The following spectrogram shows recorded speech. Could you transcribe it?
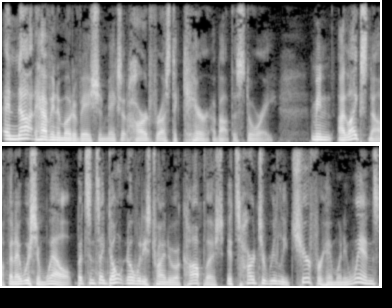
and not having a motivation makes it hard for us to care about the story. I mean, I like Snuff and I wish him well, but since I don't know what he's trying to accomplish, it's hard to really cheer for him when he wins.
